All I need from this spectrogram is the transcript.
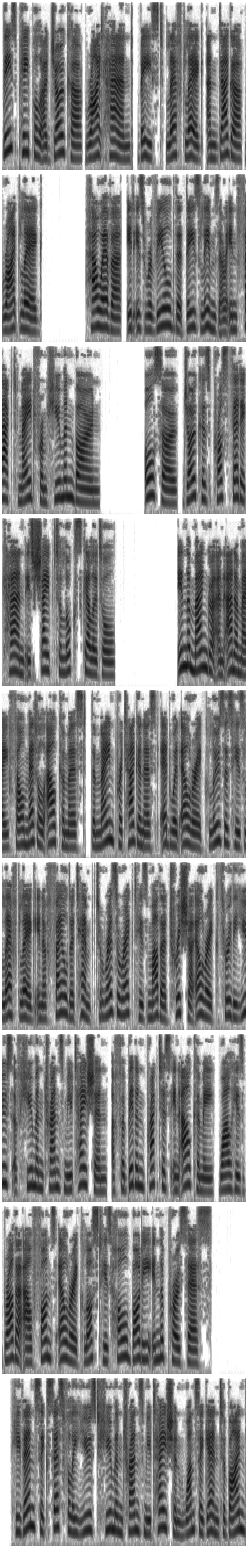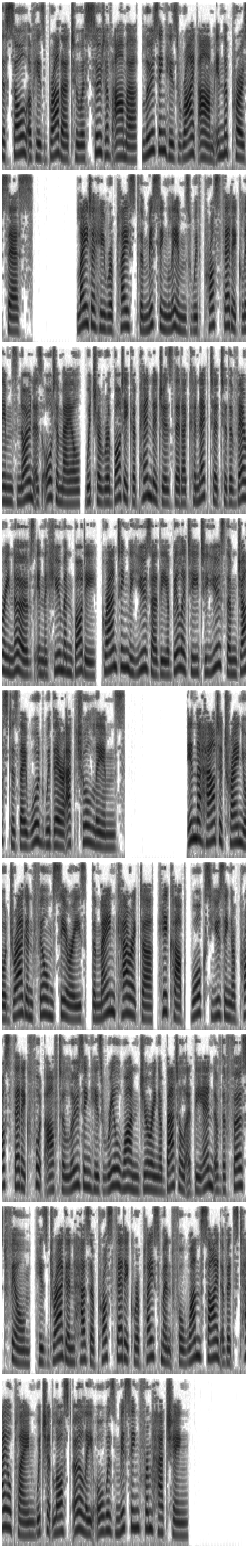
These people are Joker right hand, Beast left leg, and Dagger right leg. However, it is revealed that these limbs are in fact made from human bone. Also, Joker's prosthetic hand is shaped to look skeletal. In the manga and anime Full Metal Alchemist, the main protagonist Edward Elric loses his left leg in a failed attempt to resurrect his mother Trisha Elric through the use of human transmutation, a forbidden practice in alchemy, while his brother Alphonse Elric lost his whole body in the process. He then successfully used human transmutation once again to bind the soul of his brother to a suit of armor, losing his right arm in the process. Later he replaced the missing limbs with prosthetic limbs known as automail, which are robotic appendages that are connected to the very nerves in the human body, granting the user the ability to use them just as they would with their actual limbs. In the How to Train Your Dragon film series, the main character, Hiccup, walks using a prosthetic foot after losing his real one during a battle at the end of the first film. His dragon has a prosthetic replacement for one side of its tailplane which it lost early or was missing from hatching.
